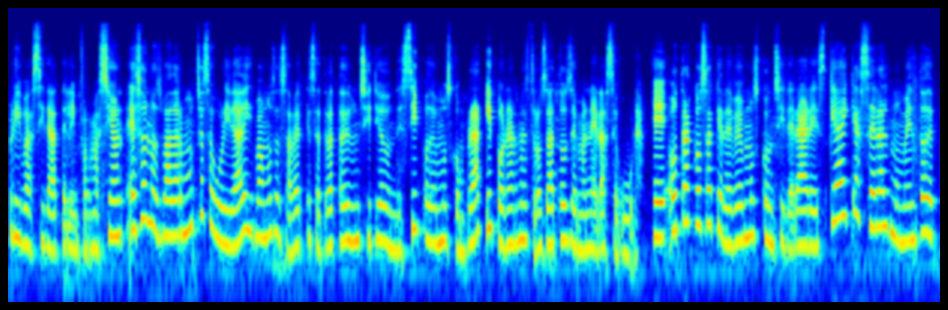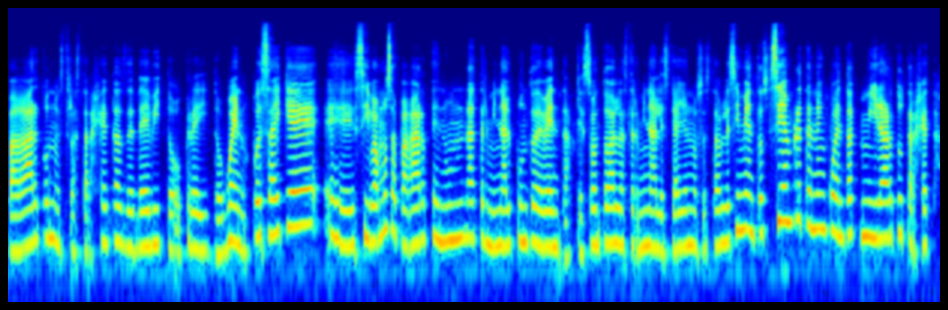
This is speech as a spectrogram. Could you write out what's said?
privacidad de la información. Eso nos va a dar mucha seguridad y vamos a saber que se trata de un sitio donde sí podemos comprar y poner nuestros datos de manera segura. Eh, otra cosa que debemos considerar es qué hay que hacer al momento de pagar con nuestras tarjetas de débito o crédito? Bueno, pues hay que, eh, si vamos a pagar en una terminal punto de venta, que son todas las terminales que hay en los establecimientos, siempre ten en cuenta mirar tu tarjeta.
